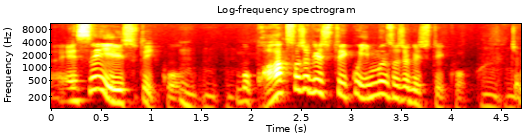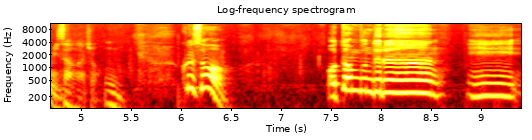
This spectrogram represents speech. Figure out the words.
에세이일 수도 있고 음, 음, 음, 뭐 과학 서적일 수도 있고 인문 서적일 수도 있고 음, 음. 좀 이상하죠. 그래서 어떤 분들은 이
